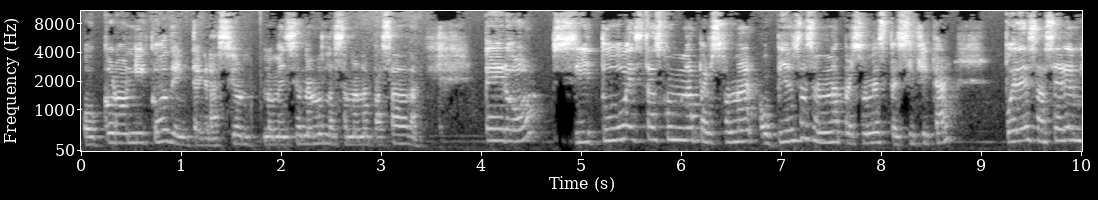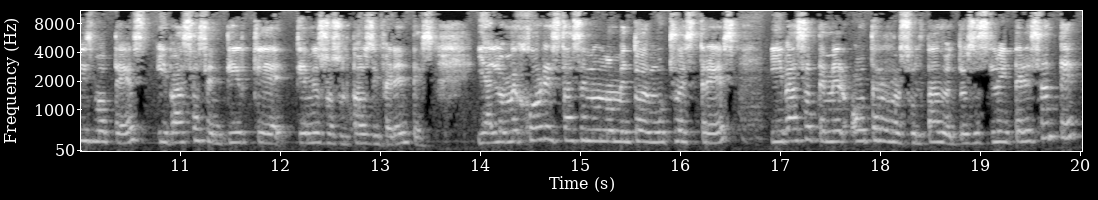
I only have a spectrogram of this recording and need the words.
o crónico de integración. Lo mencionamos la semana pasada. Pero si tú estás con una persona o piensas en una persona específica, puedes hacer el mismo test y vas a sentir que tienes resultados diferentes. Y a lo mejor estás en un momento de mucho estrés y vas a tener otro resultado. Entonces, lo interesante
